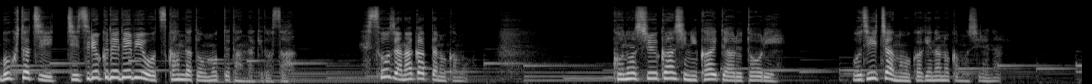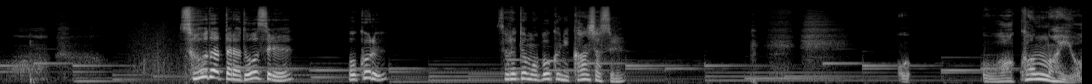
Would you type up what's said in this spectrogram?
僕たち実力でデビューをつかんだと思ってたんだけどさそうじゃなかったのかも。この週刊誌に書いてある通りおじいちゃんのおかげなのかもしれない。そうだったらどうする？怒る？それとも僕に感謝する？わかんないよ。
